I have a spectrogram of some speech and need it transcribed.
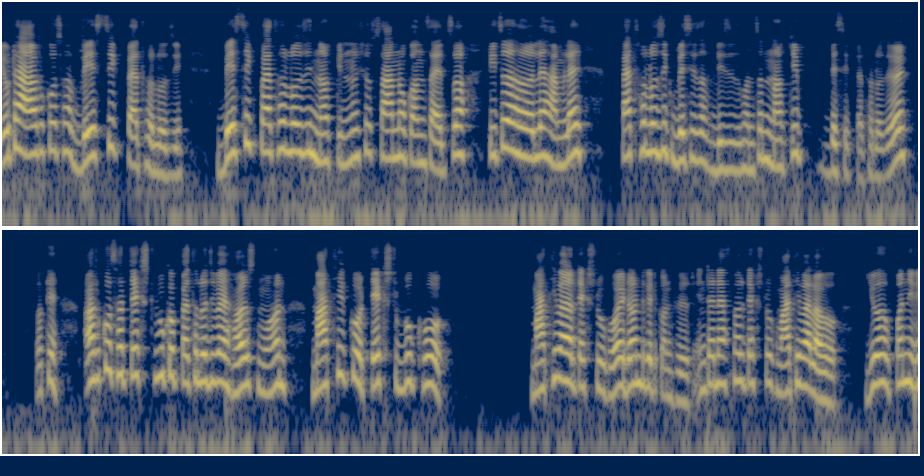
एउटा अर्को छ बेसिक प्याथोलोजी बेसिक प्याथोलोजी नकिन्नु यो सानो कन्साइड छ। टिचरहरूले हामीलाई प्याथोलोजिक बेसिस अफ डिजिज भन्छन् न कि बेसिक प्याथोलोजी है? ओके अर्को छ text book of pathology by Harsh Mohan माथिको टेक्स्ट बुक हो। माथिवाला टेक्स्ट बुक हो है? Don't get confuse international text book माथिवाला हो। यो पनि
